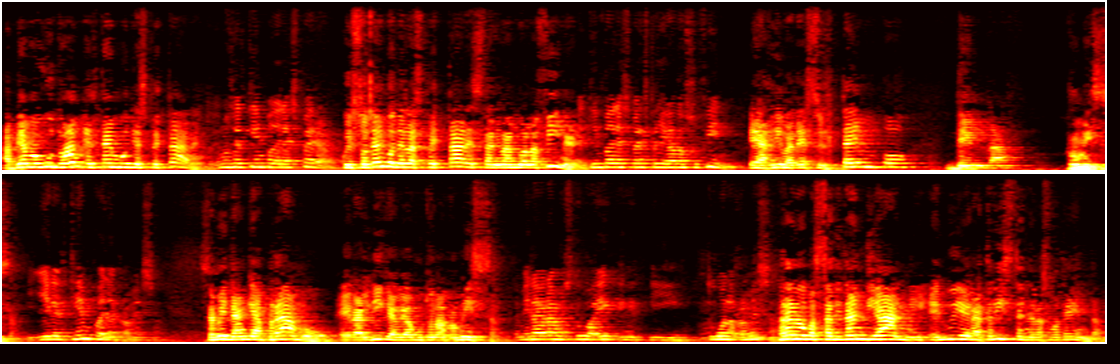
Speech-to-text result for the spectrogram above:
Abbiamo avuto anche il tempo di aspettare. Espera. Questo tempo dell'aspettare sta arrivando alla fine tiempo de la espera está llegando a su fin. e arriva adesso il tempo della promessa. Sapete, anche Abramo era lì che aveva avuto una promessa. Tuvo una promesa. Però erano passati tanti anni e lui era triste nella sua tenda.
